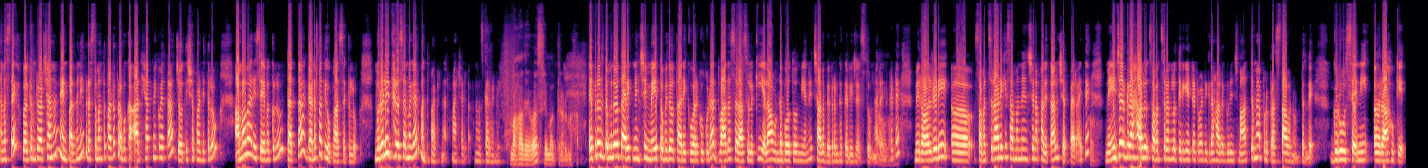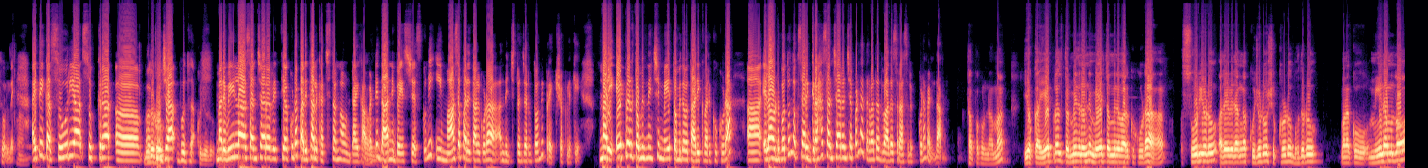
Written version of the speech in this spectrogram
నమస్తే welcome to our channel. నేను పద్మిని. ప్రస్తుతంతో పాటు ప్రముఖ ఆధ్యాత్మికవేత్త జ్యోతిష పండితులు అమ్మవారి సేవకులు దత్త గణపతి ఉపాసకులు మురళీధర శర్మ గారు మనతో పాటు ఉన్నారు. మాట్లాడదాం. నమస్కారం అండి. మహాదేవ శ్రీమంతుడు ఏప్రిల్ తొమ్మిదో తారీఖు నుంచి మే తొమ్మిదో తారీఖు వరకు కూడా ద్వాదశ రాశులకి ఎలా ఉండబోతోంది అని చాలా వివరంగా తెలియజేస్తున్నారు. ఎందుకంటే మీరు ఆల్రెడీ సంవత్సరానికి సంబంధించిన ఫలితాలు చెప్పారు. అయితే. మేజర్ గ్రహాలు సంవత్సరంలో తిరిగేటటువంటి గ్రహాల గురించి మాత్రమే అప్పుడు ప్రస్తావన ఉంటుంది. గురు శని ఆ, రాహు కేతువులది అయితే ఇక సూర్య శుక్ర. కుజ బుధ. మరి వీళ్ళ సంచార రీత్యా కూడా ఫలితాలు ఖచ్చితంగా ఉంటాయి కాబట్టి. దాన్ని బేస్ చేసుకుని ఈ మాస ఫలితాలు కూడా అందించడం జరుగుతోంది ప్రేక్షకులకి. మరి ఏప్రిల్ తొమ్మిది నుంచి మే తొమ్మిదవ తారీఖు వరకు కూడా ఎలా ఉండబోతుంది? ఒకసారి గ్రహ సంచారం చెప్పండి ఆ తర్వాత ద్వాదశ రాశులకు కూడా వెళ్దాం. తప్పకుండా అమ్మా. ఈ యొక్క ఏప్రిల్ తొమ్మిది నుండి మే తొమ్మిది వరకు కూడా సూర్యుడు అదే విధంగా కుజుడు శుక్రుడు బుధుడు మనకు మీనంలో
